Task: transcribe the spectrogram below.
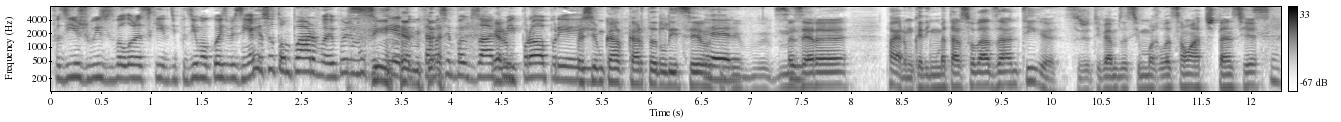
fazia juízo de valor a seguir, tipo, dizia uma coisa e depois assim, "Ai, eu sou tão parva, e depois não sei o quê, tipo, estava sempre a gozar era um- comigo própria. e- Parecia um bocado carta de liceu, Era, tipo, mas sim. era. Pá, era um bocadinho matar saudades à antiga. Ou seja, tivemos assim uma relação à distância Sim.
